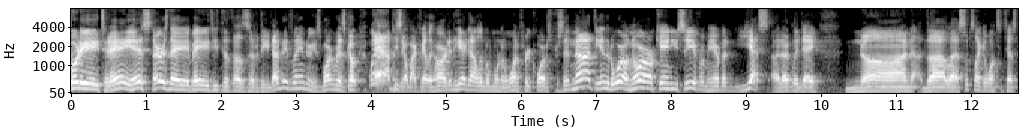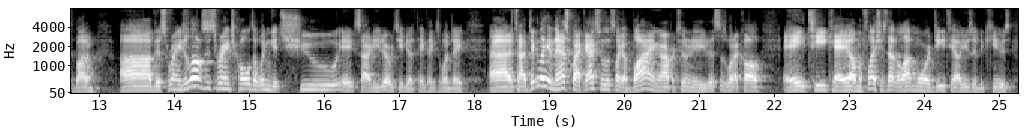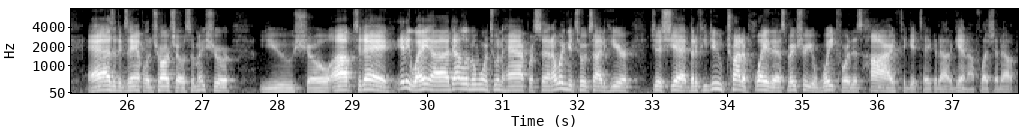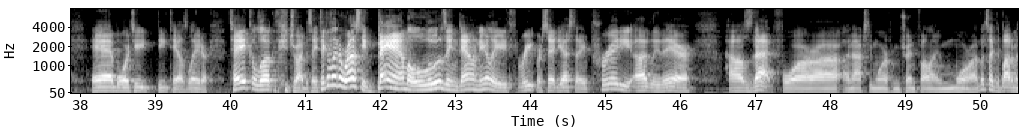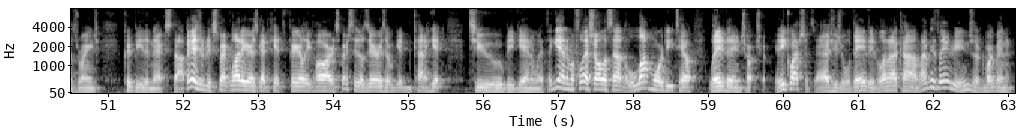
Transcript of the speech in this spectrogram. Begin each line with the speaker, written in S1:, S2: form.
S1: morning. Today is Thursday, May 18th, 2017. WD Flanders, market risk go, well, please go back fairly hard in here, down a little bit more than one, three quarters percent. Not the end of the world, nor can you see it from here, but yes, an ugly day nonetheless. Looks like it wants to test the bottom of this range. As long as this range holds, I wouldn't get too excited. You know, routine to take things one day at a time. Take a look at NASDAQ. Actually looks like a buying opportunity. This is what I call a TKO. I'm going to flesh this out in a lot more detail using the cues as an example in chart show. So make sure you show up today. Anyway, uh, down a little bit more than 2.5%. I wouldn't get too excited here just yet, but if you do try to play this, make sure you wait for this high to get taken out. Again, I'll flesh it out and more details later. Take a look, He tried to say, take a look at Rusty. Bam, losing down nearly 3% yesterday. Pretty ugly there. How's that for uh, an oxymoron from trend following moron? Looks like the bottom of his range could be the next stop. As you'd expect, a lot of areas got hit fairly hard, especially those areas that were getting kind of hit to begin with. Again, I'm going to flesh all this out in a lot more detail later than in chart show. Any questions? As usual, Dave, DaveLandry.com. I'm Dave Landry, Mark Minute.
